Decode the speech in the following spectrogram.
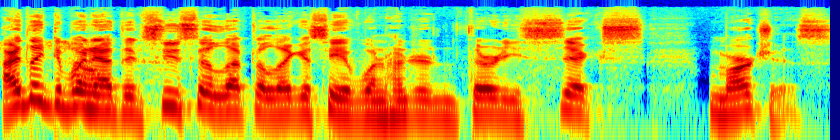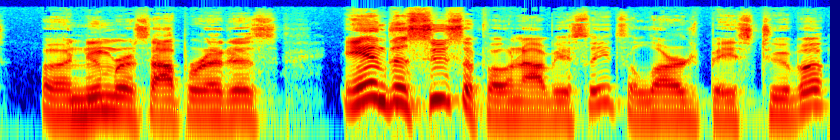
I'd like to point out that Sousa left a legacy of 136 marches, uh, numerous operettas, and the sousaphone, obviously. It's a large bass tuba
